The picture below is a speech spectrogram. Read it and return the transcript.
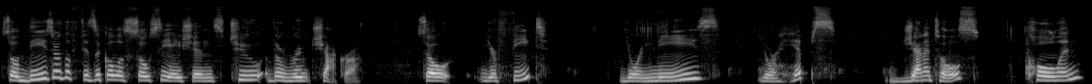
So these are the physical associations to the root chakra. So your feet your knees, your hips, genitals, colon,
